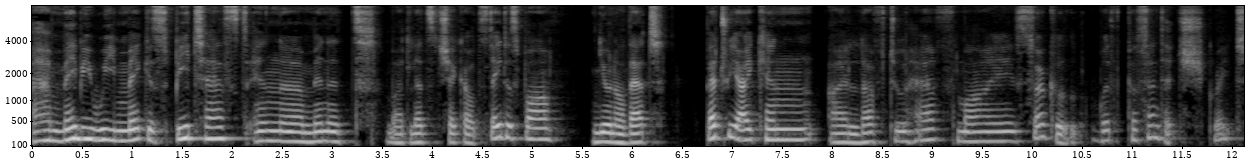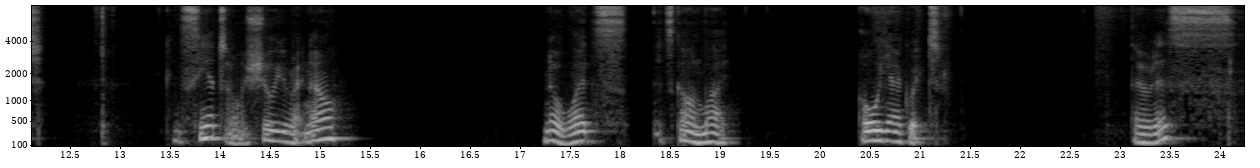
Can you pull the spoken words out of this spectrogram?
Uh, maybe we make a speed test in a minute, but let's check out status bar. You know that Battery icon, I love to have my circle with percentage. Great. You can see it. I will show you right now. No, why it's, it's gone. Why? Oh yeah, great. There it is.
